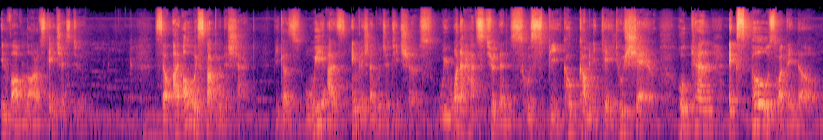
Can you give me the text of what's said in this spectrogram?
involve a lot of stages too. So I always start with the chat because we as English language teachers, we want to have students who speak, who communicate, who share, who can expose what they know.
